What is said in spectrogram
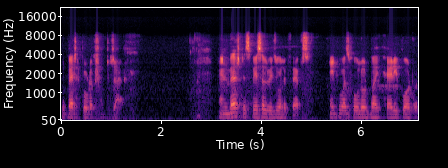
for Best Production Design and Best Special Visual Effects. It was followed by Harry Potter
